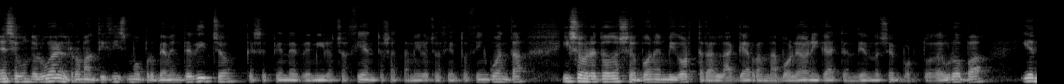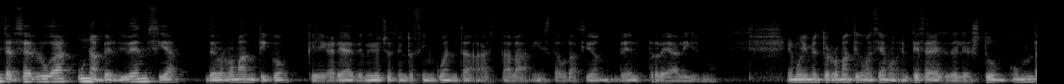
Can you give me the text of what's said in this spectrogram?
En segundo lugar, el romanticismo propiamente dicho, que se extiende desde 1800 hasta 1850 y sobre todo se pone en vigor tras las guerras napoleónicas extendiéndose por toda Europa. Y en tercer lugar, una pervivencia de lo romántico que llegaría desde 1850 hasta la instauración del realismo. El movimiento romántico, como decíamos, empieza desde el Sturm und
